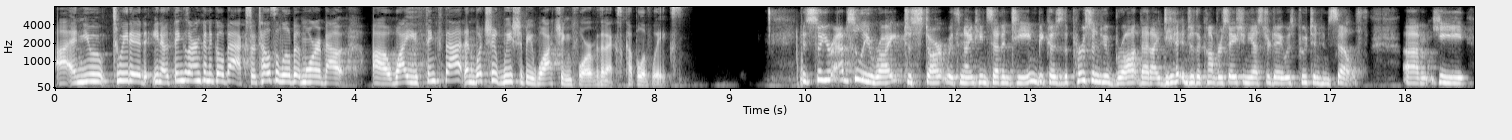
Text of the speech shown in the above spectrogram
Uh, and you tweeted, you know, things aren't going to go back. So tell us a little bit more about uh, why you think that and what should we should be watching for over the next couple of weeks. So you're absolutely right to start with 1917 because the person who brought that idea into the conversation yesterday was Putin himself. Um, he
